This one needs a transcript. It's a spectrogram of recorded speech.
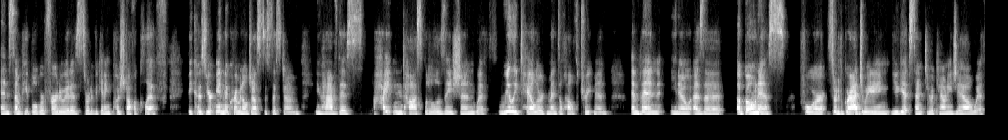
And some people refer to it as sort of getting pushed off a cliff because you're in the criminal justice system. You have this heightened hospitalization with really tailored mental health treatment. And then, you know, as a, a bonus for sort of graduating, you get sent to a county jail with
